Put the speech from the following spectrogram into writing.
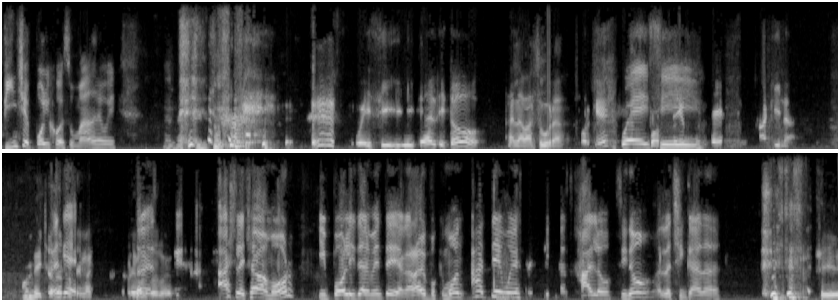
Pinche Paul, hijo de su madre, güey. Güey, sí, literal, y todo a la basura. ¿Por qué? Güey, sí. máquina. De. Ash le echaba amor y Paul literalmente agarraba el Pokémon. Ah, tengo estas chicas, jalo. Si no, a la chingada. Sí,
